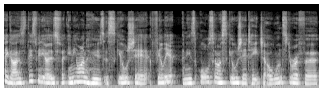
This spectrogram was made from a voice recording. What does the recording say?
Hey guys, this video is for anyone who's a Skillshare affiliate and is also a Skillshare teacher or wants to refer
